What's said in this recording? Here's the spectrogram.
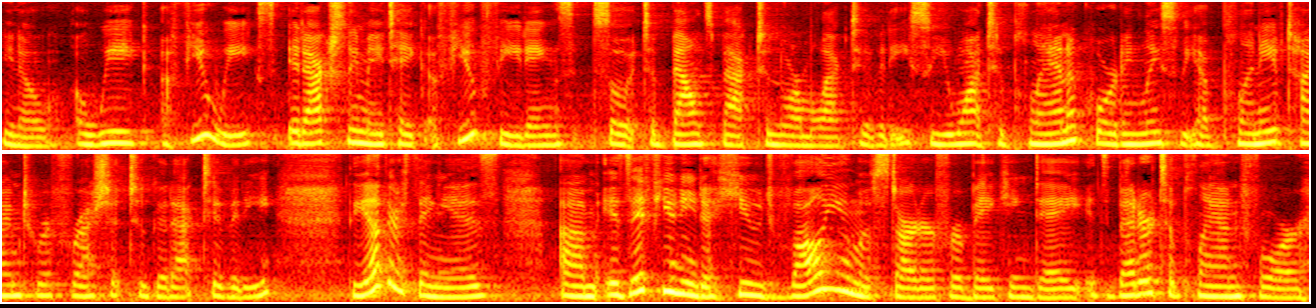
you know, a week, a few weeks, it actually may take a few feedings so it to bounce back to normal activity. So you want to plan accordingly so that you have plenty of time to refresh it to good activity. The other thing is, um, is if you need a huge volume of starter for a baking day, it's better to plan for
